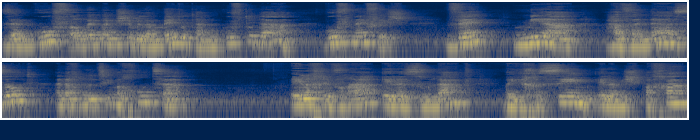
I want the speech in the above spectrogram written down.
זה הגוף הרבה פעמים שמלמד אותנו, גוף תודעה, גוף נפש. ומההבנה הזאת אנחנו יוצאים החוצה אל החברה, אל הזולת, ביחסים, אל המשפחה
